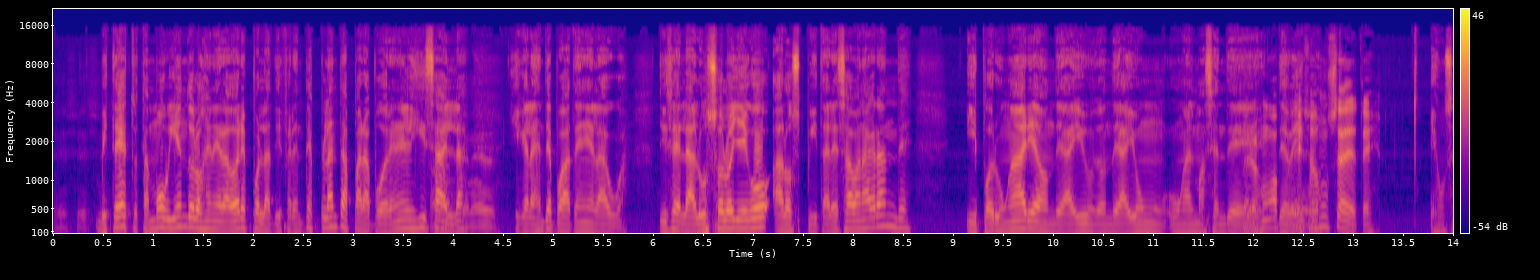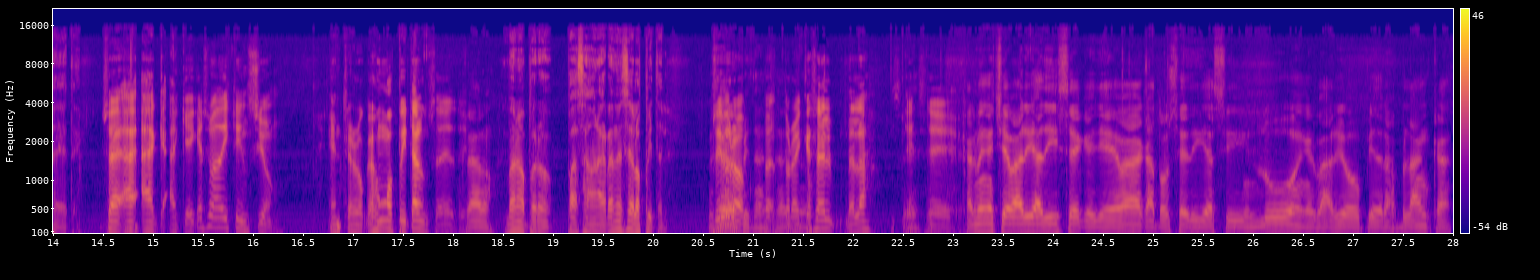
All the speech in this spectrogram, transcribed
Sí, sí, sí, ¿Viste sí. esto? Están moviendo los generadores por las diferentes plantas para poder energizarlas tener- y que la gente pueda tener el agua. Dice, la luz solo llegó al hospital de Sabana Grande y por un área donde hay, un- donde hay un, un almacén de, Pero es un, op- de eso es un CDT. Es un CDT. O sea, a- a- aquí hay que hacer una distinción entre lo que es un hospital y un CDT. Claro. Bueno, pero para Sabana Grande es el hospital. Sí, pero, hospital, pero- pero hay que ser, ¿verdad? Sí, sí. este, Carmen Echevarría dice que lleva 14 días sin luz en el barrio Piedras Blancas,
